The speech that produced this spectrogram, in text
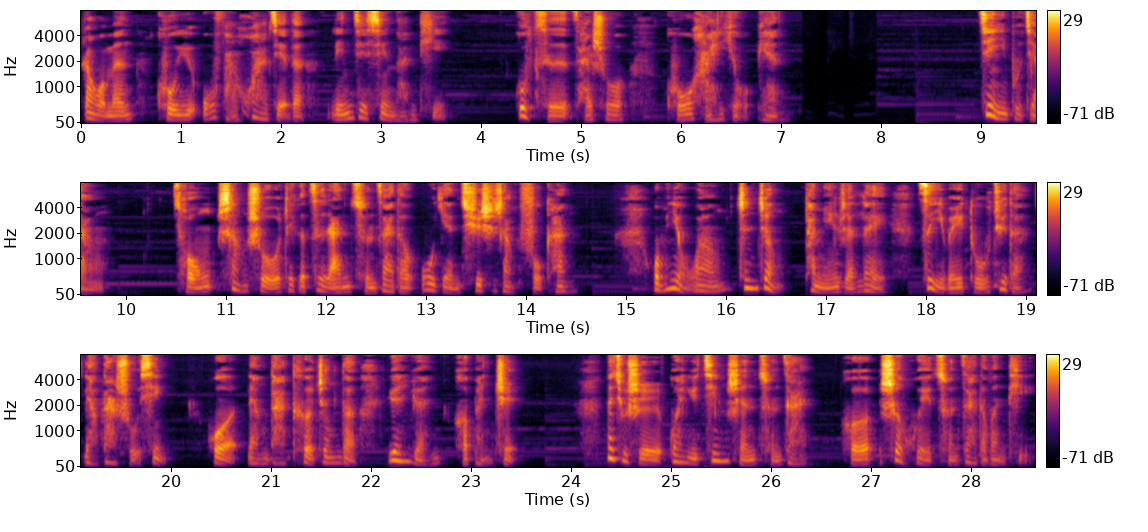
让我们苦于无法化解的临界性难题。故此才说苦海有边。进一步讲，从上述这个自然存在的物演趋势上俯瞰，我们有望真正探明人类自以为独具的两大属性或两大特征的渊源和本质，那就是关于精神存在和社会存在的问题。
